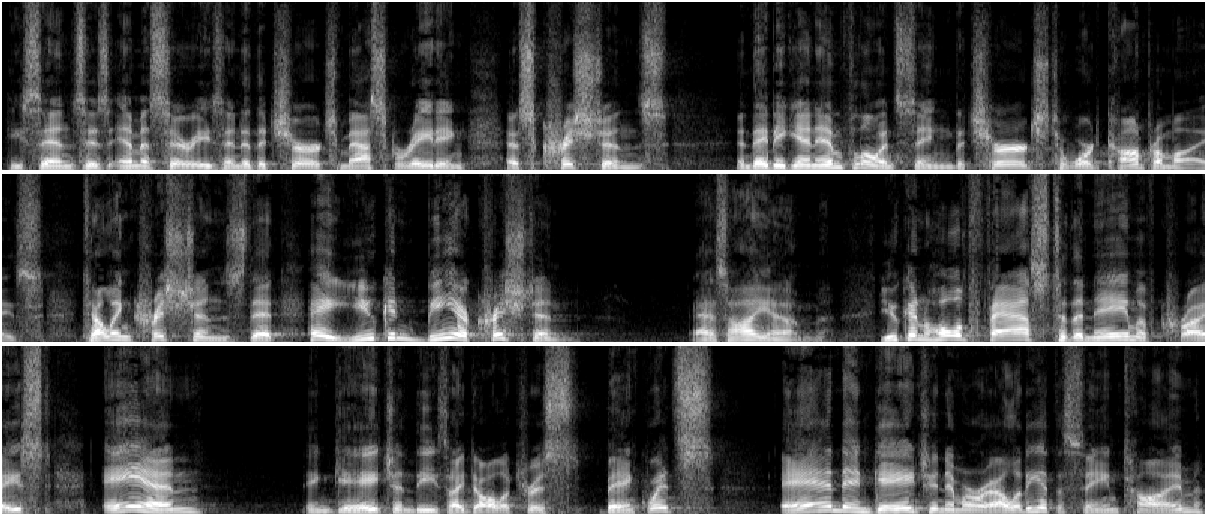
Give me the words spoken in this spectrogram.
He sends his emissaries into the church, masquerading as Christians and they began influencing the church toward compromise, telling Christians that, hey, you can be a Christian as I am. You can hold fast to the name of Christ and engage in these idolatrous banquets and engage in immorality at the same time.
